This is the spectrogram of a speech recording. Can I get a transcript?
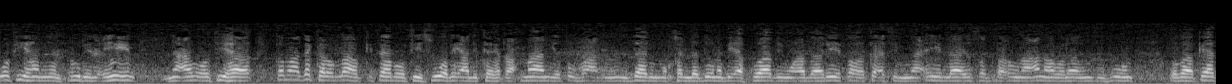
وفيها من الحور العين. نعم وفيها كما ذكر الله كتابه في سور يعني كالرحمن يطوف على الولدان المخلدون بأكواب وأباريق وكأس معين لا يصدعون عنها ولا ينزفون وفاكهة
